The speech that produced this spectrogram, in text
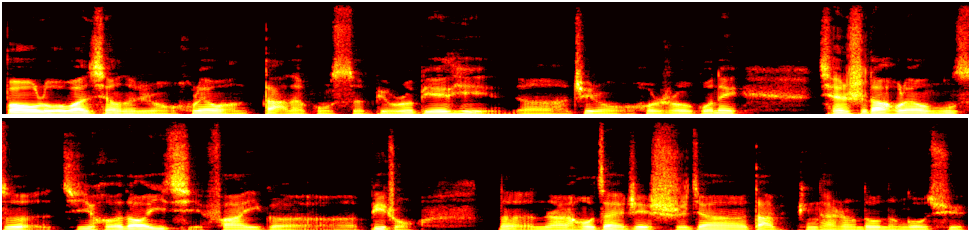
包罗万象的这种互联网大的公司，比如说 BAT，呃，这种或者说国内前十大互联网公司集合到一起发一个币种，那然后在这十家大平台上都能够去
